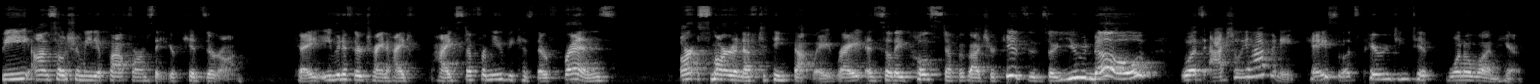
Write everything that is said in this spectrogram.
be on social media platforms that your kids are on. Okay, even if they're trying to hide hide stuff from you because their friends aren't smart enough to think that way, right? And so they post stuff about your kids, and so you know what's actually happening. Okay, so that's parenting tip 101 here.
